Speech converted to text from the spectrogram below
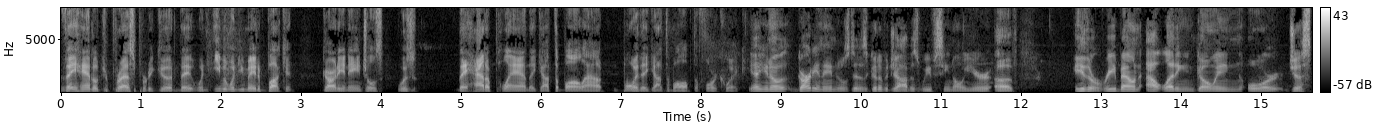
they handled your press pretty good. They when even when you made a bucket, Guardian Angels was they had a plan. They got the ball out. Boy, they got the ball up the floor quick. Yeah, you know, Guardian Angels did as good of a job as we've seen all year of either rebound, outletting, and going, or just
